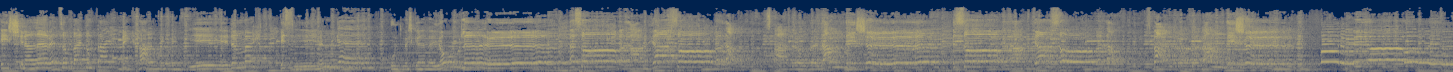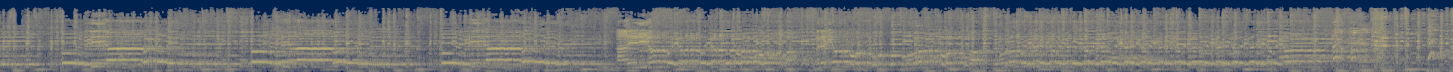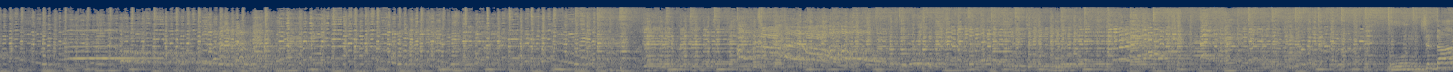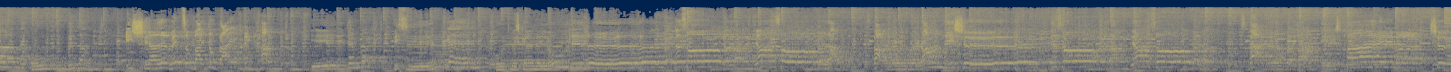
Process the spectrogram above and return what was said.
ich in aller Welt so weit und breit bekannt. Jeder möchte ich singen gern und möchte gerne jodeln. Das Dios. Unser warme Oberland ist in aller Welt so weit und breit bekannt. Jeder macht es sehen gern und mich gerne Jodel hören. church.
